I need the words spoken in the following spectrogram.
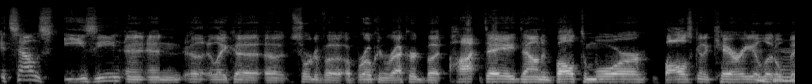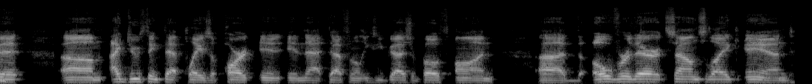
It sounds easy and, and uh, like a, a, sort of a, a, broken record, but hot day down in Baltimore. Ball's going to carry a little mm-hmm. bit. Um, I do think that plays a part in, in that definitely. You guys are both on uh, the over there. It sounds like, and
